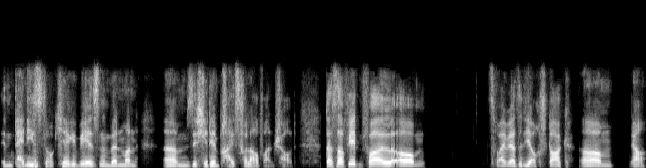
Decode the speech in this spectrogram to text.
in Penny Stock hier gewesen, wenn man ähm, sich hier den Preisverlauf anschaut. Das auf jeden Fall ähm, zwei Werte, die auch stark ähm, ja,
